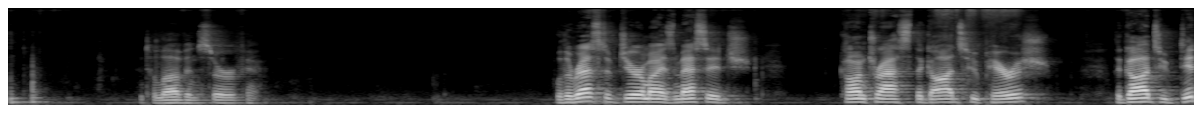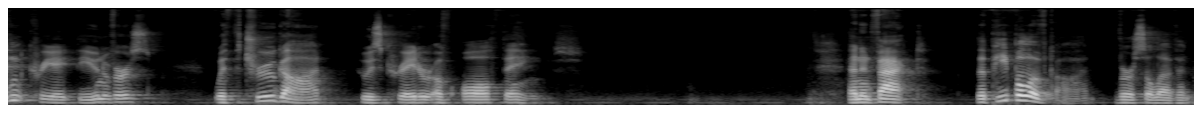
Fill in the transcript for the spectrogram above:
and to love and serve him. Well, the rest of Jeremiah's message contrasts the gods who perish, the gods who didn't create the universe, with the true God who is creator of all things. And in fact, the people of God, verse 11,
